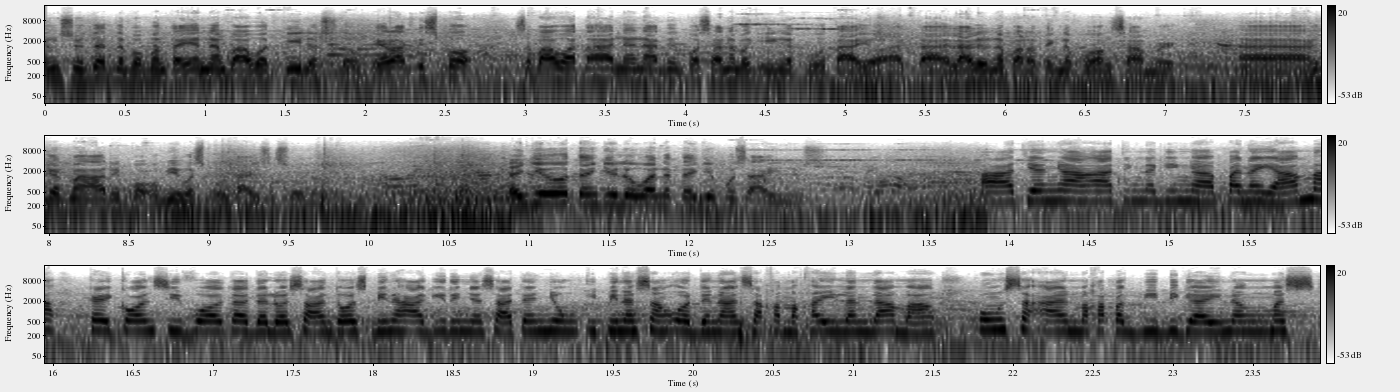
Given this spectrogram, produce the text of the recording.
ng syudad na pabantayan ng bawat kilos. No? Pero at least po, sa bawat tahanan natin po, sana mag-ingat po tayo. At ah, lalo na parating na po ang summer. Ah, hanggat maaari po, umiwas po tayo sa sunog. Thank you, thank you Luwan at thank you po sa iNews. At yan nga ang ating naging ah, panayam kay Consi Volta de Los Santos. Binahagi rin niya sa atin yung ipinasang ordinansa kamakailan lamang kung saan makapagbibigay ng mas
